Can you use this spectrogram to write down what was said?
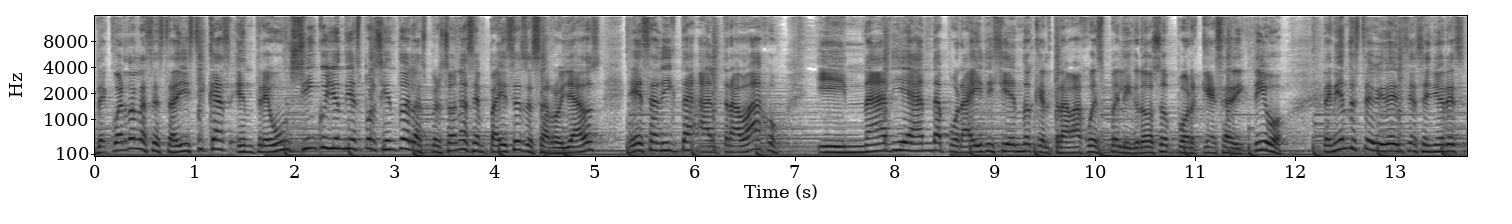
De acuerdo a las estadísticas, entre un 5 y un 10% de las personas en países desarrollados es adicta al trabajo y nadie anda por ahí diciendo que el trabajo es peligroso porque es adictivo. Teniendo esta evidencia, señores,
